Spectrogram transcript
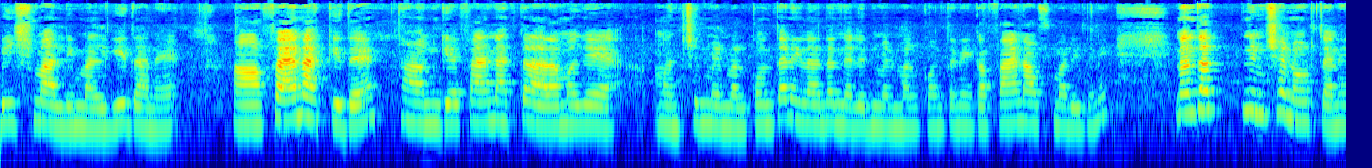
ಭೀಷ್ಮ ಅಲ್ಲಿ ಮಲಗಿದ್ದಾನೆ. ಫ್ಯಾನ್ ಹಾಕಿದೆ. ಅವನಿಗೆ ಫ್ಯಾನ್ ಹಾಕ್ತಾ ಆರಾಮಾಗೆ ಮಂಚಿನ ಮೇಲೆ ಮಲ್ಕೊತಾನೆ, ಇಲ್ಲಾಂದ್ರೆ ನೆಲದ ಮೇಲೆ ಮಲ್ಕೊತಾನೆ. ಈಗ ಫ್ಯಾನ್ ಆಫ್ ಮಾಡಿದ್ದೀನಿ ನಂದು ಹತ್ತು ನಿಮಿಷ ನೋಡ್ತಾನೆ.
